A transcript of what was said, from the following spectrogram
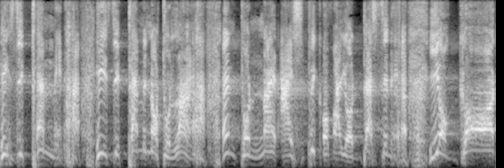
He's determined. He's determined not to lie. And tonight I speak over your destiny. Your God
